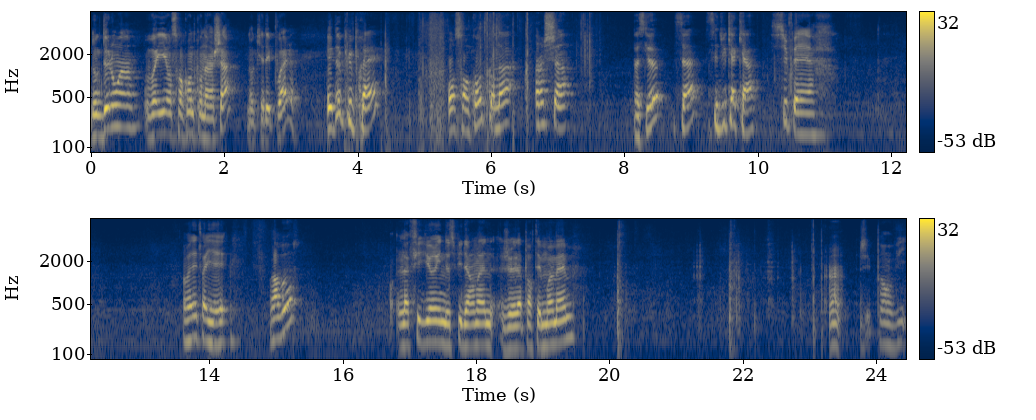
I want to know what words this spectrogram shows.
Donc de loin, vous voyez, on se rend compte qu'on a un chat, donc il y a des poils. Et de plus près, on se rend compte qu'on a un chat. Parce que ça, c'est du caca. Super. On va nettoyer. Bravo. La figurine de Spider-Man, je vais la porter moi-même. Ah, j'ai pas envie.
